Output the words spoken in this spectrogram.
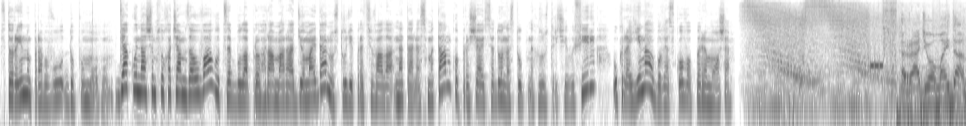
вторинну правову допомогу. Дякую нашим слухачам за увагу. Це була програма Радіо Майдан. У студії працювала Наталя Сметанко. Прощаюся до наступних зустрічей в ефірі. Україна обов'язково переможе. Радіо Майдан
